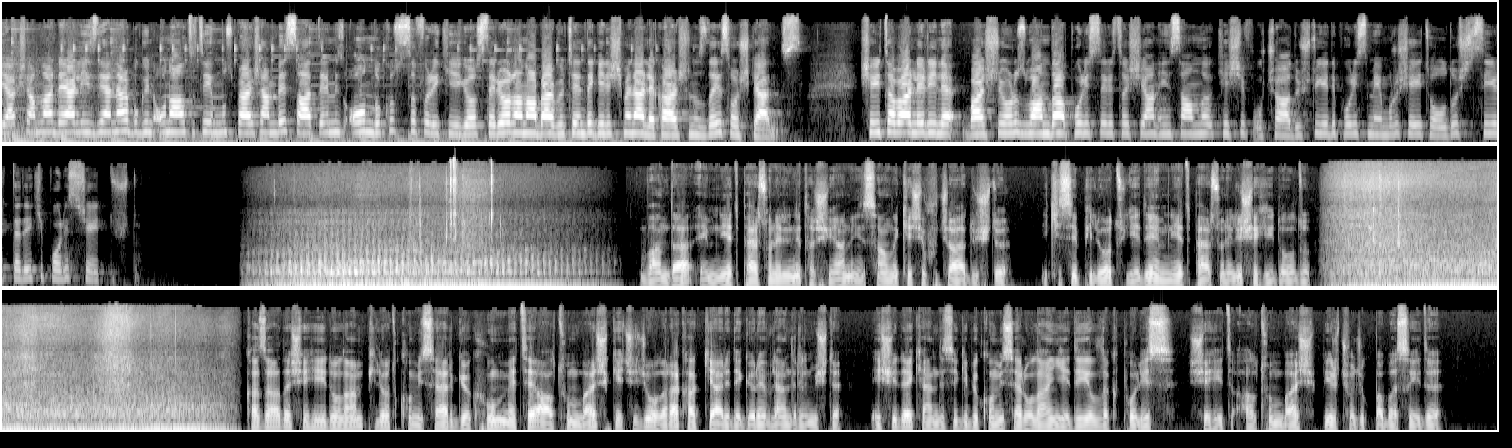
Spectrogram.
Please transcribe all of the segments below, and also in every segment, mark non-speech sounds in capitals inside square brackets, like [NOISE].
İyi akşamlar değerli izleyenler. Bugün 16 Temmuz Perşembe saatlerimiz 19.02'yi gösteriyor. Ana haber bülteninde gelişmelerle karşınızdayız. Hoş geldiniz. Şehit haberleriyle başlıyoruz. Van'da polisleri taşıyan insanlı keşif uçağı düştü. 7 polis memuru şehit oldu. Siirt'te de 2 polis şehit düştü. Van'da emniyet personelini taşıyan insanlı keşif uçağı düştü. İkisi pilot, 7 emniyet personeli şehit oldu. Kazada şehit olan pilot komiser Gökhum Mete Altunbaş geçici olarak Hakkari'de görevlendirilmişti. Eşi de kendisi gibi komiser olan 7 yıllık polis, şehit Altunbaş bir çocuk babasıydı.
